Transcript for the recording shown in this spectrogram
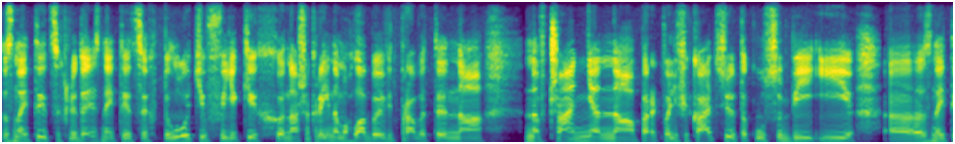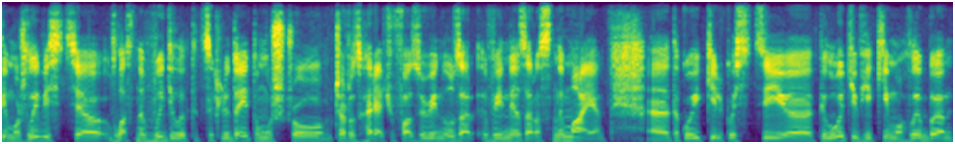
знайти цих людей, знайти цих пілотів, яких наша країна могла би відправити на навчання, на перекваліфікацію таку собі, і е, знайти можливість е, власне виділити цих людей, тому що через гарячу фазу війну зар- війни зараз немає е, такої кількості е, пілотів, які могли би е,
